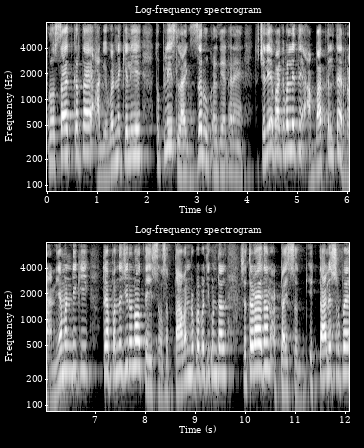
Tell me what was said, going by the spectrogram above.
प्रोत्साहित करता है आगे बढ़ने के लिए। तो प्लीज़ लाइक ज़रूर कर दिया करें। तो चलिए अब आगे बढ़ लेते हैं। अब बात कर लेते हैं रानिया मंडी की। तो यह पंद्रह ज़ीरो नौ, तेईस सौ सत्तावन रुपये प्रति कुंटल सत्रह धान अट्ठाईस सौ इकतालीस रुपये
